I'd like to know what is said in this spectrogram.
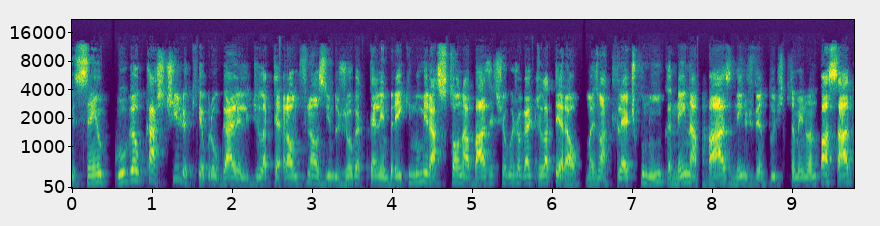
E sem o Guga, o Castilho que quebrou o galho ali de lateral no finalzinho do jogo. Até lembrei que no Mirassol, na base, ele chegou a jogar de lateral. Mas no Atlético nunca, nem na base, nem no Juventude também no ano passado.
